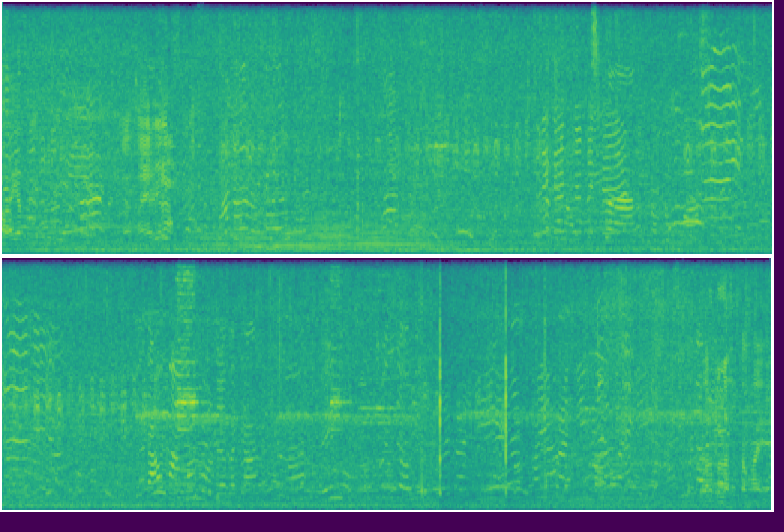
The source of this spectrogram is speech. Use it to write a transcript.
apa ayam? Airnya lah. Tahu kamu udah baca. Ntar belas sama ya.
